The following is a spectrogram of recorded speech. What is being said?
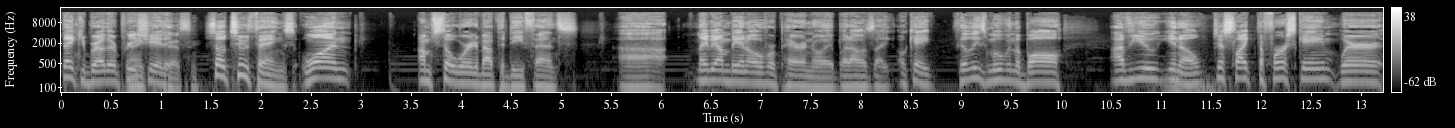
Thank you, brother. Appreciate you, it. Jesse. So, two things. One, I'm still worried about the defense. Uh, maybe I'm being over paranoid, but I was like, okay, Philly's moving the ball. I view, you know, just like the first game where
